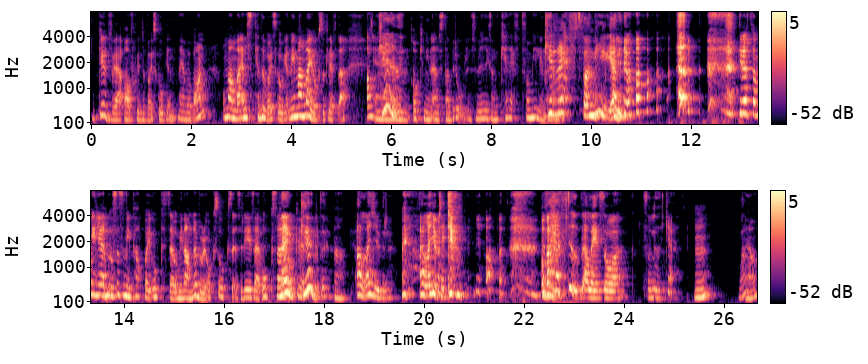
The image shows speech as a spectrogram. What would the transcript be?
Gud vad jag avskydde att vara i skogen när jag var barn. Och mamma älskade att vara i skogen. Min mamma är ju också kräfta. Okej. Ehm, och min äldsta bror. Så vi är liksom kräftfamiljen. Kräftfamiljen. Ja. Kräftfamiljen och så så min pappa är oxe och min andra bror är också oxe. Så det är så här oxar Men och kräftor. gud! Ja. Alla djur. Alla djurtecken. Ja. Och vad häftigt alla är så, så lika. Mm. Wow. Ja,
